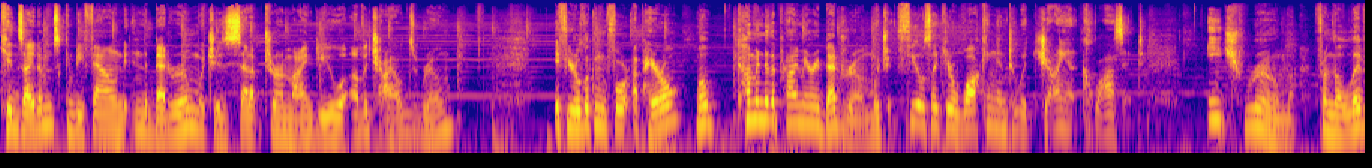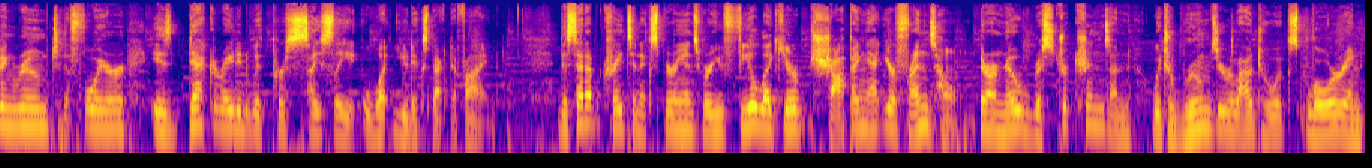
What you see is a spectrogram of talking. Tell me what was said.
Kids' items can be found in the bedroom, which is set up to remind you of a child's room. If you're looking for apparel, well, come into the primary bedroom, which feels like you're walking into a giant closet. Each room, from the living room to the foyer, is decorated with precisely what you'd expect to find. The setup creates an experience where you feel like you're shopping at your friend's home. There are no restrictions on which rooms you're allowed to explore, and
